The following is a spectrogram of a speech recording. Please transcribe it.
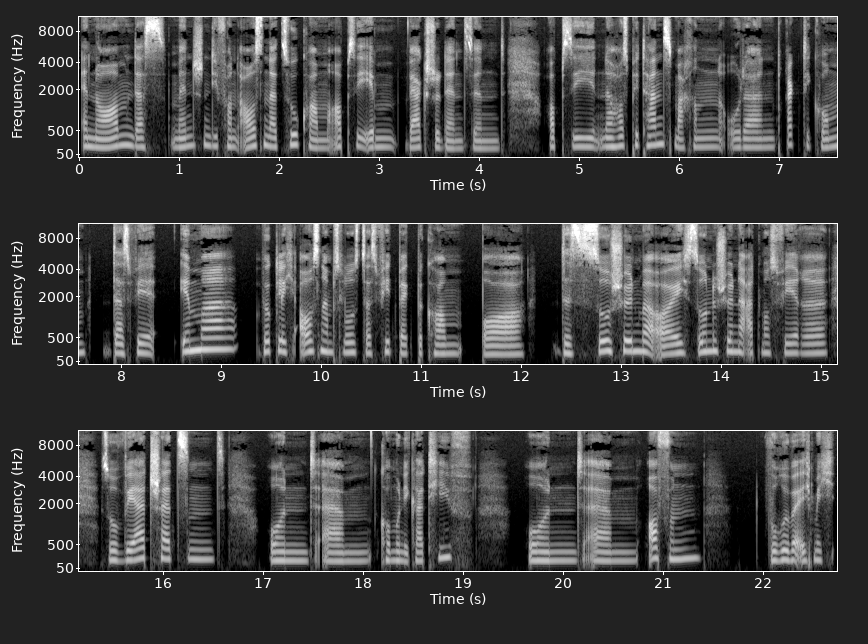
enorm, dass Menschen, die von außen dazukommen, ob sie eben Werkstudent sind, ob sie eine Hospitanz machen oder ein Praktikum, dass wir immer wirklich ausnahmslos das Feedback bekommen, boah, das ist so schön bei euch, so eine schöne Atmosphäre, so wertschätzend und ähm, kommunikativ und ähm, offen, worüber ich mich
